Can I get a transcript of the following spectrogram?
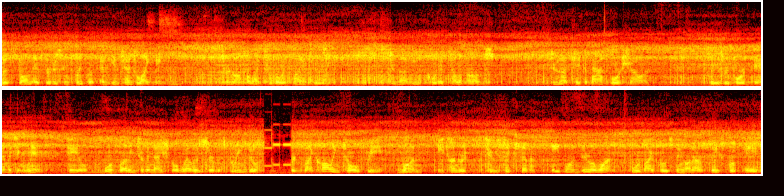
The storm is producing frequent and intense lightning. Turn off electrical appliances. Do not use corded telephones. Do not take a bath or shower. Please report damaging wind, hail, or flooding to the National Weather Service Greenville by calling toll-free 1-800-267-8101 or by posting on our Facebook page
